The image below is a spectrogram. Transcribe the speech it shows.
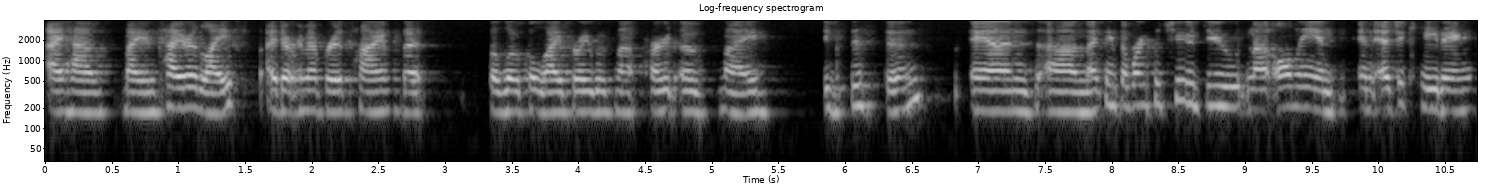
I have my entire life. I don't remember a time that the local library was not part of my existence. And um, I think the work that you do, not only in, in educating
